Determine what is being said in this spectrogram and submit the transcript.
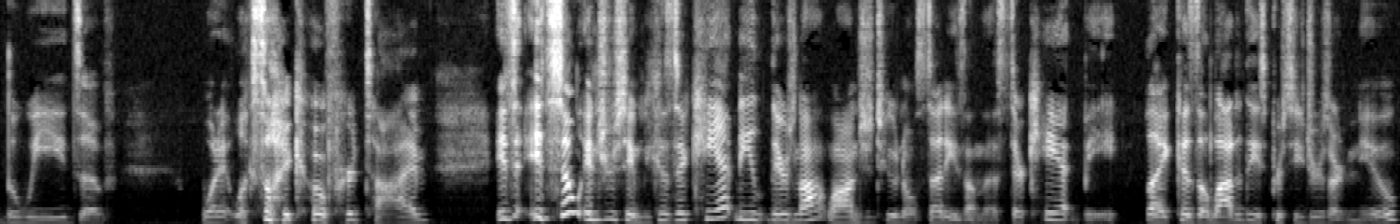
the weeds of what it looks like over time. It's it's so interesting because there can't be there's not longitudinal studies on this. There can't be like because a lot of these procedures are new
